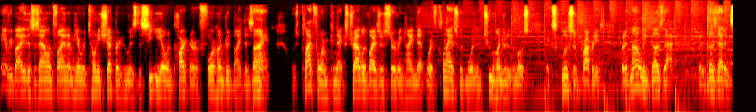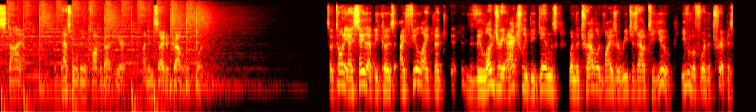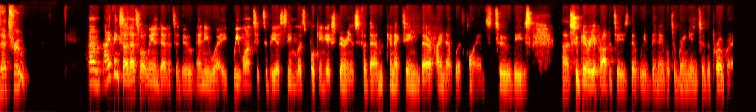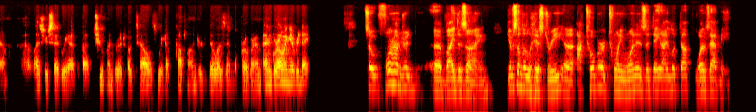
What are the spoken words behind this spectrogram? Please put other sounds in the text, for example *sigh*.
Hey, everybody, this is Alan Fine. I'm here with Tony Shepherd, who is the CEO and partner of 400 by Design, whose platform connects travel advisors serving high net worth clients with more than 200 of the most exclusive properties. But it not only does that, but it does that in style. And that's what we're going to talk about here on Insider Travel Report. So, Tony, I say that because I feel like that the luxury actually begins when the travel advisor reaches out to you, even before the trip. Is that true? Um, I think so. That's what we endeavor to do anyway. We want it to be a seamless booking experience for them, connecting their high net worth clients to these uh, superior properties that we've been able to bring into the program. Uh, as you said, we have about 200 hotels, we have a couple hundred villas in the program and growing every day. So 400 uh, by design. Give us a little history. Uh, October 21 is a date I looked up. What does that mean?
